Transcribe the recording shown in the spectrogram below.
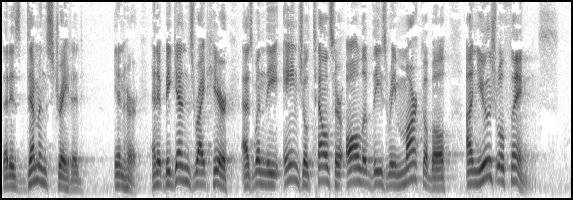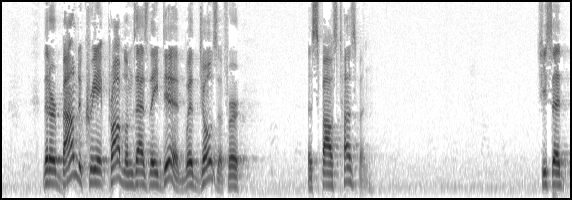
that is demonstrated in her. And it begins right here as when the angel tells her all of these remarkable, unusual things that are bound to create problems as they did with Joseph, her espoused husband. She said,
